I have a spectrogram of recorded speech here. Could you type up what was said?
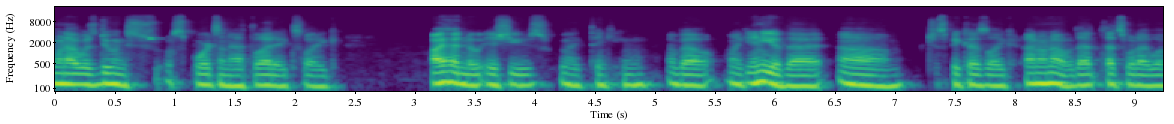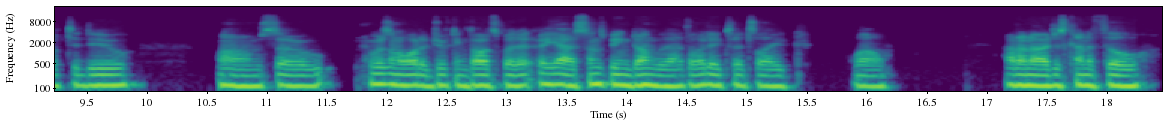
when I was doing sports and athletics, like I had no issues like thinking about like any of that. Um, just because like I don't know that that's what I love to do. Um, so there wasn't a lot of drifting thoughts, but uh, yeah, since being done with athletics, it's like, well, I don't know. I just kind of feel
